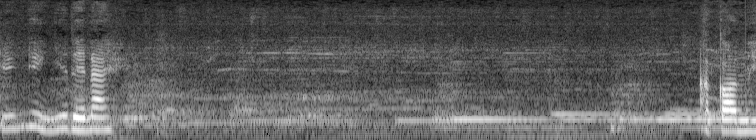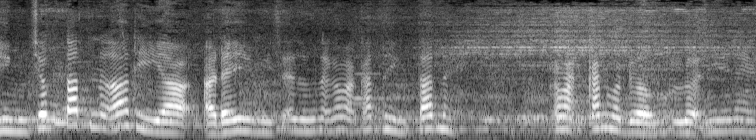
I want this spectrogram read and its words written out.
những hình như thế này. À, còn hình trước tất nữa thì à, ở đây mình sẽ hướng dẫn các bạn cắt hình tất này. Các bạn cắt một đường lượn như thế này.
